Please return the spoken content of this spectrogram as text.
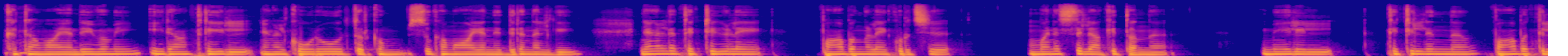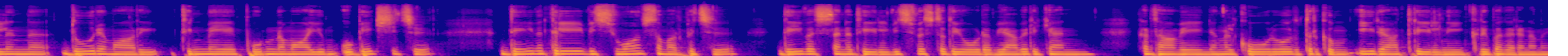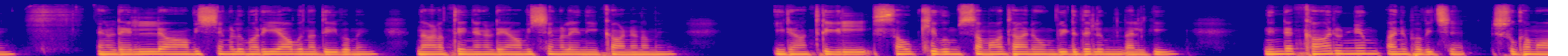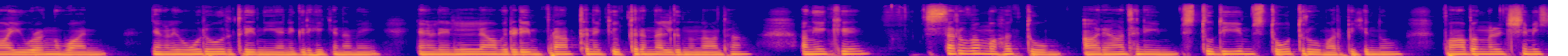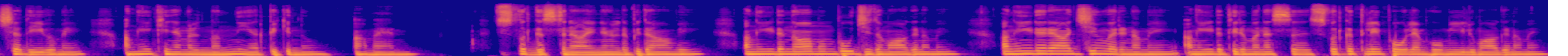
കർത്താവായ ദൈവമേ ഈ രാത്രിയിൽ ഞങ്ങൾക്ക് ഓരോരുത്തർക്കും സുഖമായ നിദ്ര നൽകി. ഞങ്ങളുടെ തെറ്റുകളെ പാപങ്ങളെ കുറിച്ച് മനസ്സിലാക്കി തന്ന് മേലിൽ തെറ്റിൽ നിന്ന് പാപത്തിൽ നിന്ന് ദൂരെ മാറി തിന്മയെ പൂർണമായും ഉപേക്ഷിച്ച് ദൈവത്തിൽ വിശ്വാസമർപ്പിച്ച് ദൈവസന്നദ്ധിയിൽ വിശ്വസ്തയോടെ വ്യാപരിക്കാൻ കർത്താവെ ഞങ്ങൾക്ക് ഓരോരുത്തർക്കും ഈ രാത്രിയിൽ നീ കൃപ തരണമേ. ഞങ്ങളുടെ എല്ലാ ആവശ്യങ്ങളും അറിയാവുന്ന ദൈവമേ നാളത്തെ ഞങ്ങളുടെ ആവശ്യങ്ങളെ നീ കാണണമേ. ഈ രാത്രിയിൽ സൗഖ്യവും സമാധാനവും വിടുതലും നൽകി നിന്റെ കാരുണ്യം അനുഭവിച്ച് സുഖമായി ഉറങ്ങുവാൻ ഞങ്ങളെ ഓരോരുത്തരെയും നീ അനുഗ്രഹിക്കണമേ. ഞങ്ങളുടെ എല്ലാവരുടെയും പ്രാർത്ഥനയ്ക്ക് ഉത്തരം നൽകുന്ന നാഥ. അങ്ങേക്ക് സർവമഹത്വവും ആരാധനയും സ്തുതിയും സ്തോത്രവും അർപ്പിക്കുന്നു. പാപങ്ങൾ ക്ഷമിച്ച ദൈവമേ അങ്ങേക്ക് ഞങ്ങൾ നന്ദി അർപ്പിക്കുന്നു. ആമേൻ. സ്വർഗസ്ഥനായ ഞങ്ങളുടെ പിതാവേ അങ്ങയുടെ നാമം പൂജിതമാകണമേ. അങ്ങയുടെ രാജ്യം വരണമേ. അങ്ങയുടെ തിരുമനസ് സ്വർഗത്തിലെ പോലെ ഭൂമിയിലുമാകണമേ.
